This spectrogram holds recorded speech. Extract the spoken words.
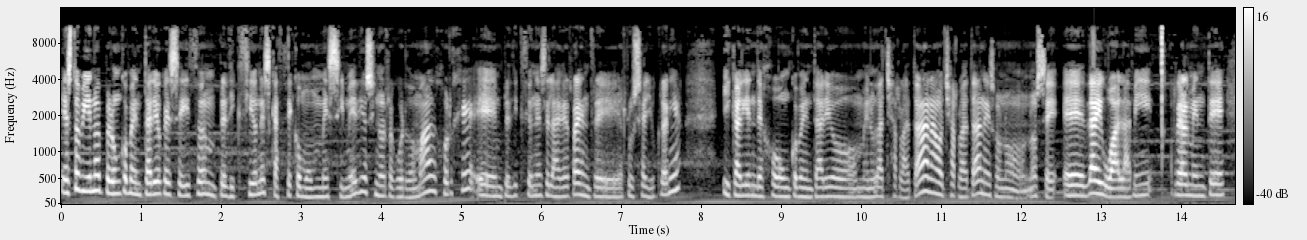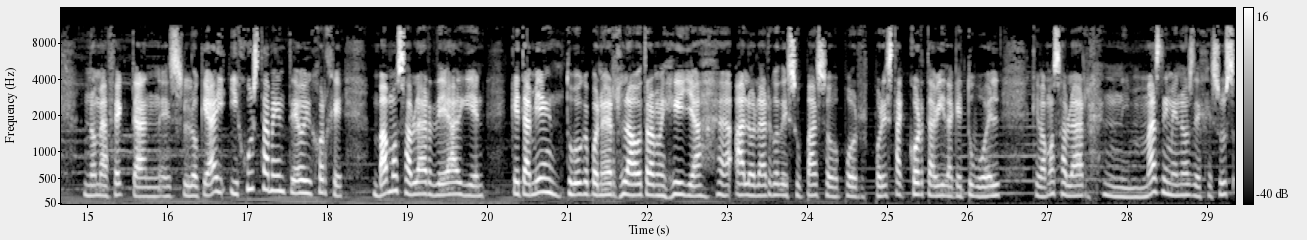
Esto viene por un comentario que se hizo en predicciones que hace como un mes y medio, si no recuerdo mal, Jorge, eh, en predicciones de la guerra entre Rusia y Ucrania, y que alguien dejó un comentario menuda charlatana o charlatanes o no, no sé. Eh, da igual, a mí realmente no me afectan, es lo que hay. Y justamente hoy, Jorge, vamos a hablar de alguien que también tuvo que poner la otra mejilla eh, a lo largo de su paso por, por esta corta vida que tuvo él, que vamos a hablar ni más ni menos de Jesús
